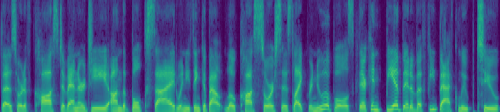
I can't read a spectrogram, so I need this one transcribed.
the sort of cost of energy on the bulk side, when you think about low cost sources like renewables, there can be a bit of a feedback loop to,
